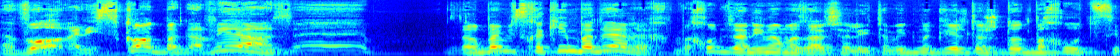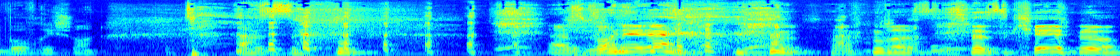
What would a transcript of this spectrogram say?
לבוא ולזכות בגביע, זה, זה הרבה משחקים בדרך. וחוץ מזה, אני עם המזל שלי, תמיד מגריל את אשדוד בחוץ, סיבוב ראשון. אז, אז בוא נראה. אז, אז כאילו,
